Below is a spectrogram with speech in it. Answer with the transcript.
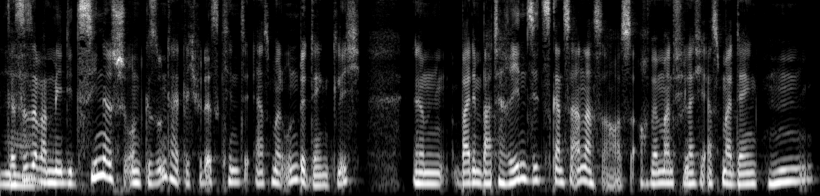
Das Ja. ist aber medizinisch und gesundheitlich für das Kind erstmal unbedenklich. Ähm, bei den Batterien sieht es ganz anders aus. Auch wenn man vielleicht erstmal denkt, hm,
